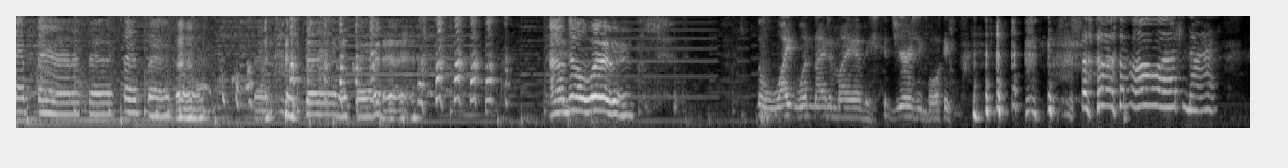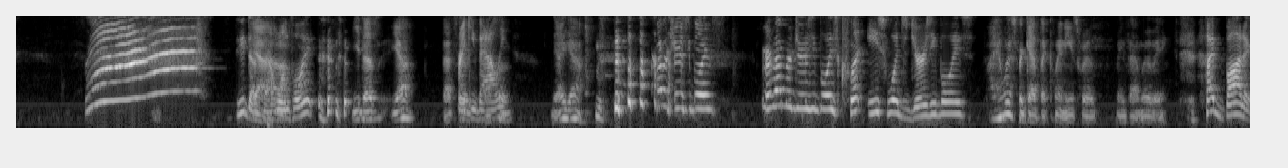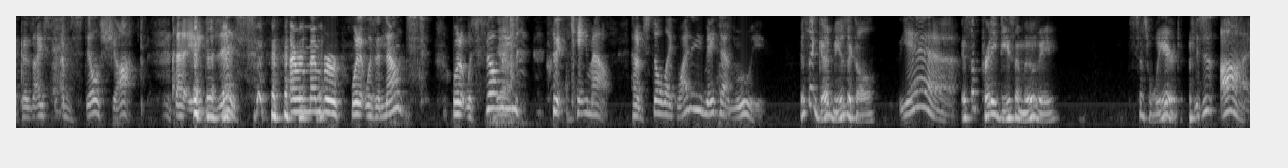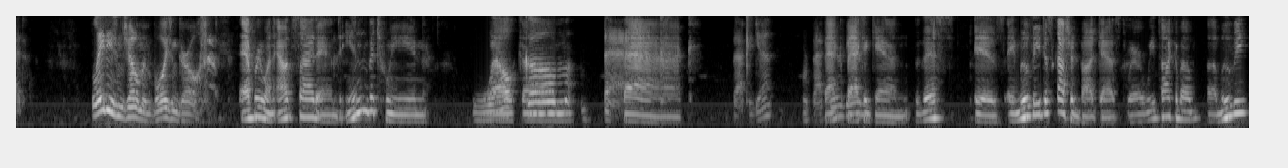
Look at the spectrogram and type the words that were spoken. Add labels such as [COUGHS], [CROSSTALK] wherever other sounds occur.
I don't know the words. The White One Night in Miami, [LAUGHS] Jersey Boy. [LAUGHS] oh, what night. Ah. He does Yeah, that at one point. [LAUGHS] he does, yeah. That's a- Frankie that's a- yeah, yeah. Remember Jersey Boys? Remember Jersey Boys? Clint Eastwood's Jersey Boys? I always forget that Clint Eastwood made that movie. I bought it because I'm still shocked that it [LAUGHS] exists. I remember when it was announced, when it was filming, [LAUGHS] when it came out. And I'm still like, why did he make that movie? It's a good musical. Yeah. It's a pretty decent movie. It's just weird. This is odd. Ladies and gentlemen, boys and girls, [LAUGHS] Everyone outside and in between. welcome back. Back. Back again? We're back Back, here back again? again. This is a movie discussion podcast where we talk about a movie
